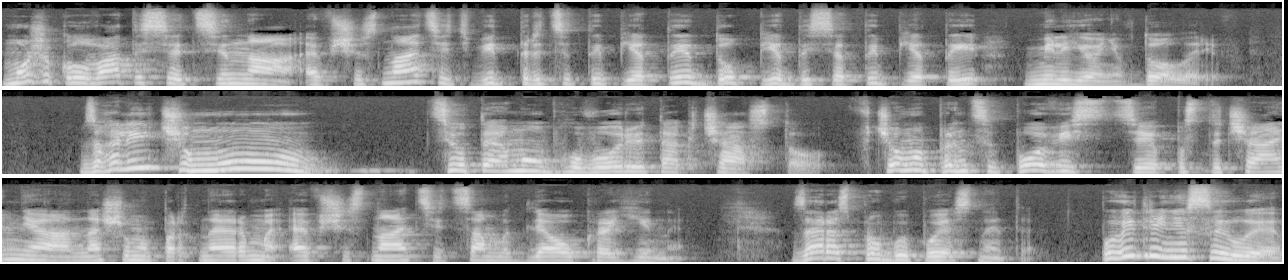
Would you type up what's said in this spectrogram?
може коливатися ціна F-16 від 35 до 55 мільйонів доларів. Взагалі, чому цю тему обговорюють так часто? В чому принциповість постачання нашими партнерами F-16 саме для України? Зараз спробую пояснити. Повітряні сили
